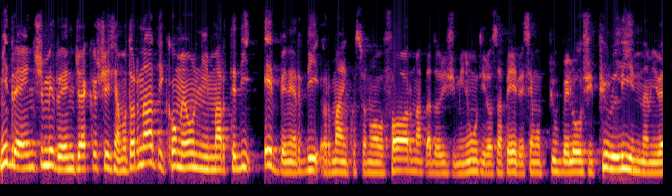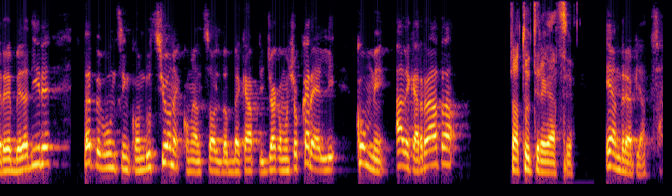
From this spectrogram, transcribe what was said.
Midrange, midrange, eccoci, siamo tornati come ogni martedì e venerdì, ormai in questo nuovo format, da 12 minuti, lo sapete, siamo più veloci, più lean, mi verrebbe da dire. Peppe Punzi in conduzione, come al solito backup di Giacomo Cioccarelli, con me Ale Carrata. Ciao a tutti ragazzi. E Andrea Piazza.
